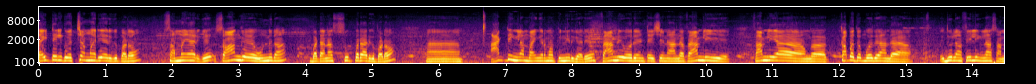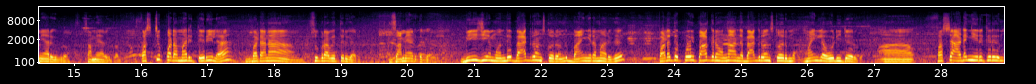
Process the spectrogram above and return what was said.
டைட்டிலுக்கு வச்ச மாதிரியே இருக்குது படம். செம்மையாக இருக்குது சாங்கு ஒன்று தான் பட் ஆனால் சூப்பராக இருக்குது படம் ஆக்டிங்லாம் பயங்கரமாக பின்னிருக்காரு. ஃபேமிலி ஓரியன்டேஷன் அந்த ஃபேமிலி ஃபேமிலியாக அவங்க காப்பாற்றும் போது அந்த இதுலாம் ஃபீலிங்லாம் செம்மையாக இருக்குது ப்ரோ செம்மையாக இருக்குது படம். ஃபஸ்ட்டு படம் மாதிரி தெரியல பட் ஆனால் சூப்பராக எடுத்திருக்காரு. செம்மையாக எடுத்திருக்காரு. பிஜிஎம் வந்து பேக்ரவுண்ட் ஸ்கோர் வந்து பயங்கரமாக இருக்குது படத்தை போய் பார்க்குறவங்க அந்த பேக்ரவுண்ட் ஸ்கோர் மைண்டில் ஓடிட்டே இருக்கும். ஃபஸ்ட்டு அடங்கி இருக்கிறது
